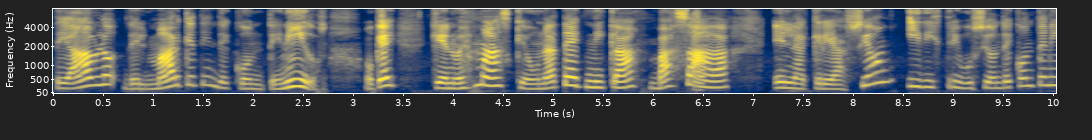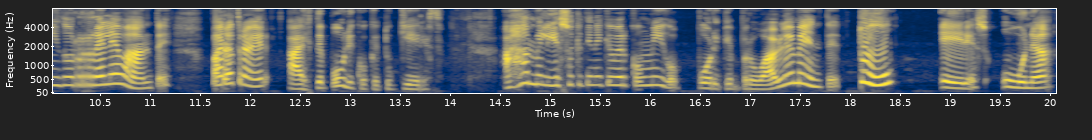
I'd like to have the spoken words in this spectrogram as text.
te hablo del marketing de contenidos, ¿ok? Que no es más que una técnica basada en la creación y distribución de contenido relevante para atraer a este público que tú quieres. Ajá, Meli, ¿eso qué tiene que ver conmigo? Porque probablemente tú eres una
